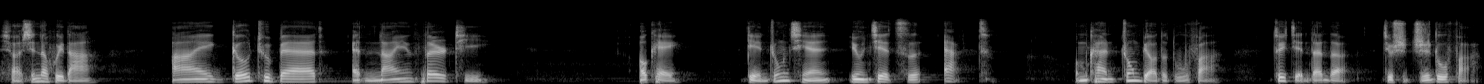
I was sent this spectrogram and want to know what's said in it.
小新的回答：I go to bed at nine thirty. OK，点钟前用介词 at。我们看钟表的读法，最简单的就是直读法，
